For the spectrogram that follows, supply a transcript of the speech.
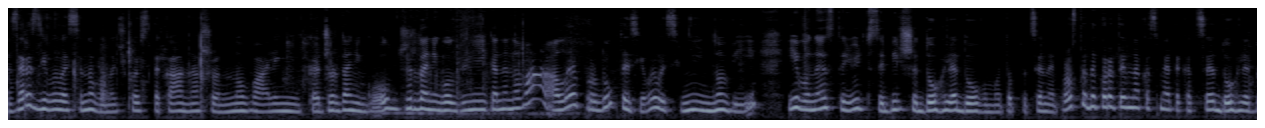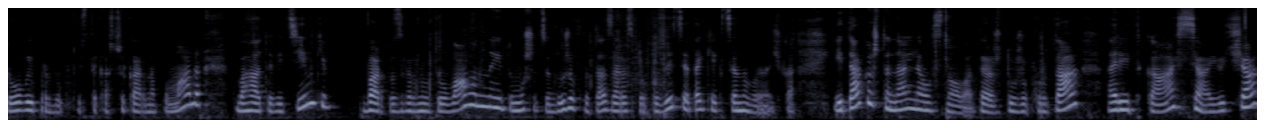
Зараз з'явилася новиночка, ось така наша нова лінійка Giordani Gold. Giordani Gold лінійка не нова, але продукти з'явились в ній нові, і вони стають все більше доглядовими. Тобто це не просто декоративна косметика, це доглядовий продукт. Ось така шикарна помада, багато відцінків. Варто звернути увагу на неї, тому що це дуже крута зараз пропозиція, так як це новиночка. І також тональна основа теж дуже крута, рідка, сяюча.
